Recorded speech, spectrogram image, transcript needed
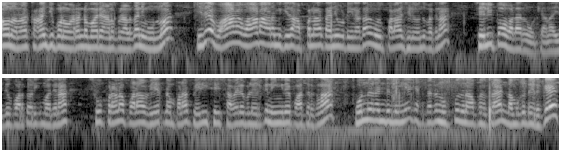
ஆகணும். நல்லா காஞ்சி போன வறண்ட மாதிரி அனுப்பினால தான் நீங்கள் விடணும் இதே வாட வாட ஆரம்பிக்குது. அப்போனா தண்ணி விட்டிங்கன்னா தான் உங்களுக்கு பலா செடி வந்து பார்த்தீங்கன்னா செழிப்பாக வளரும் ஓகே ஆனால் இது பொறுத்த வரைக்கும் பார்த்தீங்கன்னா சூப்பரான பழம் வியட்நாம் பழம் பெரிய சைஸ் அவைலபிள் இருக்குது நீங்களே பார்த்துருக்கலாம் ஒன்று ரெண்டு இல்லைங்க. கிட்டத்தட்ட முப்பது நாற்பது பிளான் நம்மக்கிட்ட இருக்குது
